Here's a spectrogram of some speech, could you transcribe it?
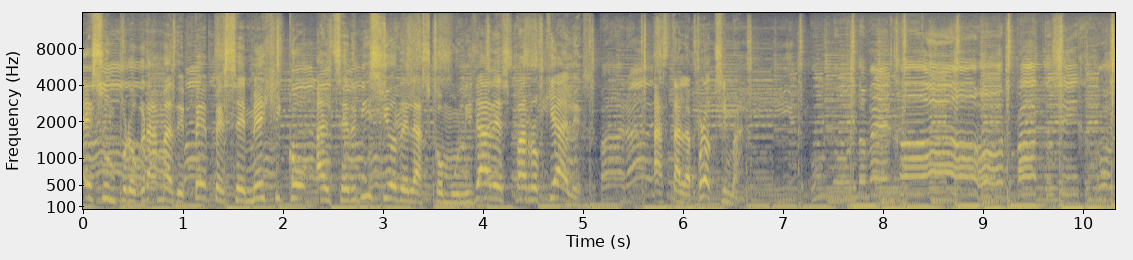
es un programa de PPC México al servicio de las comunidades parroquiales. Hasta la próxima. Un mundo mejor para tus hijos.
